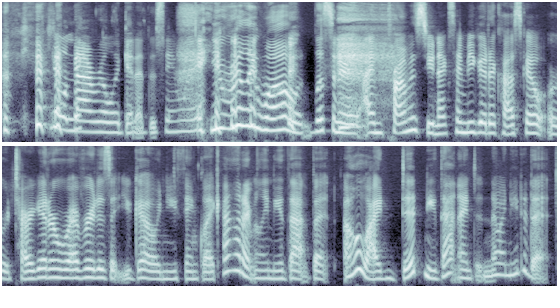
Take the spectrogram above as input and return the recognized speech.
You'll never look at it the same way. you really won't. Listener, I promise you, next time you go to Costco or Target or wherever it is that you go and you think, like, "Ah, I don't really need that, but oh, I did need that and I didn't know I needed it.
